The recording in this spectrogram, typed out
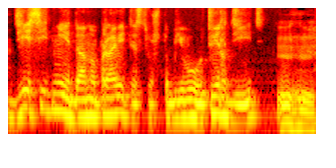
10 дней дано правительству, чтобы его утвердить. Угу.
